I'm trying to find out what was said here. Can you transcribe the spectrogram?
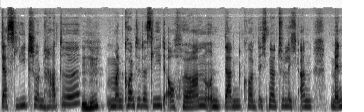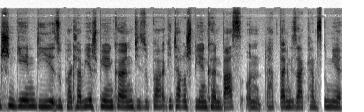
das Lied schon hatte. Mhm. Man konnte das Lied auch hören und dann konnte ich natürlich an Menschen gehen, die super Klavier spielen können, die super Gitarre spielen können, Bass und habe dann gesagt, kannst du mir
